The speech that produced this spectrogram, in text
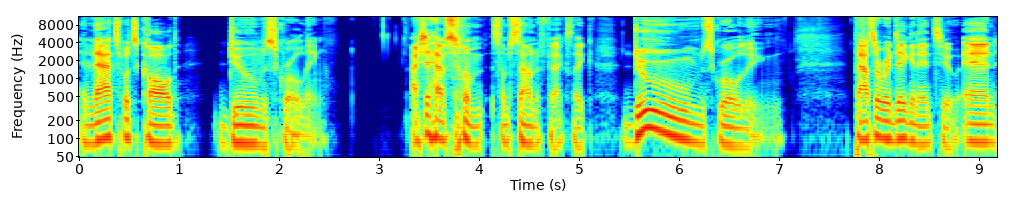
And that's what's called doom scrolling. I should have some some sound effects like doom scrolling. That's what we're digging into. And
